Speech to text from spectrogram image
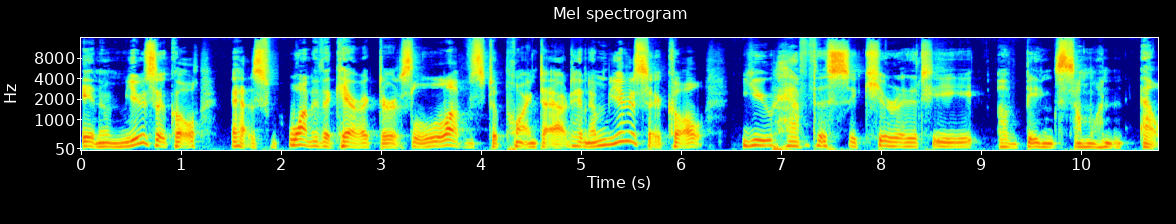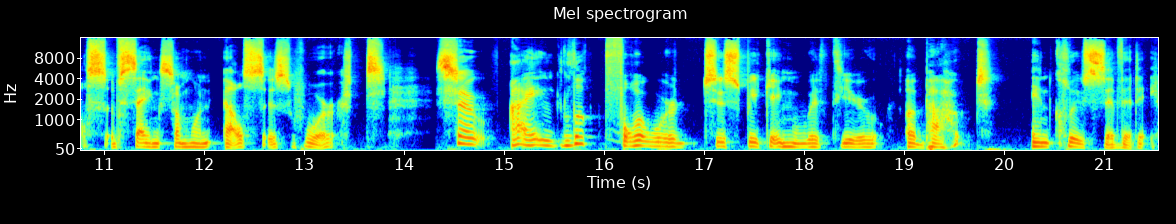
In a musical, as one of the characters loves to point out, in a musical, you have the security of being someone else, of saying someone else's words. So I look forward to speaking with you about inclusivity.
